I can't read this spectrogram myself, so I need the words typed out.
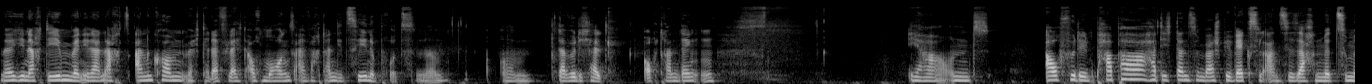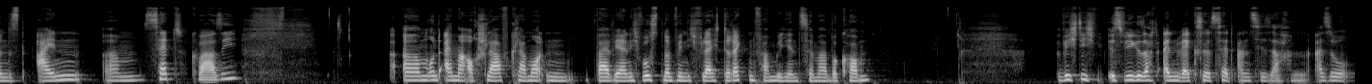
ne, je nachdem, wenn ihr da nachts ankommt, möchte er vielleicht auch morgens einfach dann die Zähne putzen. Ne? Um, ähm, da würde ich halt auch dran denken. Ja, und auch für den Papa hatte ich dann zum Beispiel Wechselanziehsachen mit, zumindest ein ähm, Set quasi. Ähm, und einmal auch Schlafklamotten, weil wir ja nicht wussten, ob wir nicht vielleicht direkt ein Familienzimmer bekommen. Wichtig ist, wie gesagt, ein Wechselset Anziehsachen. Also,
